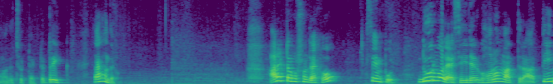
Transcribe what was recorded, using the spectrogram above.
আমাদের ছোট্ট একটা ট্রিক এখন দেখো, আরেকটা প্রশ্ন দেখো সিম্পল দুর্বল অ্যাসিডের ঘনমাত্রা তিন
